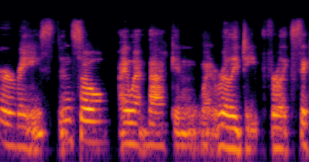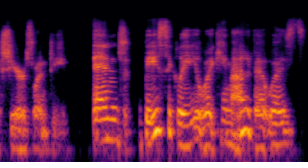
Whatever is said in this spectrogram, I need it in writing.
her race? And so I went back and went really deep for like six years, went deep. And basically, what came out of it was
